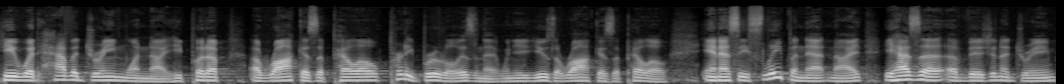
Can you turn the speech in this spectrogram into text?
he would have a dream one night. He put up a rock as a pillow. Pretty brutal, isn't it, when you use a rock as a pillow? And as he's sleeping that night, he has a, a vision, a dream,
